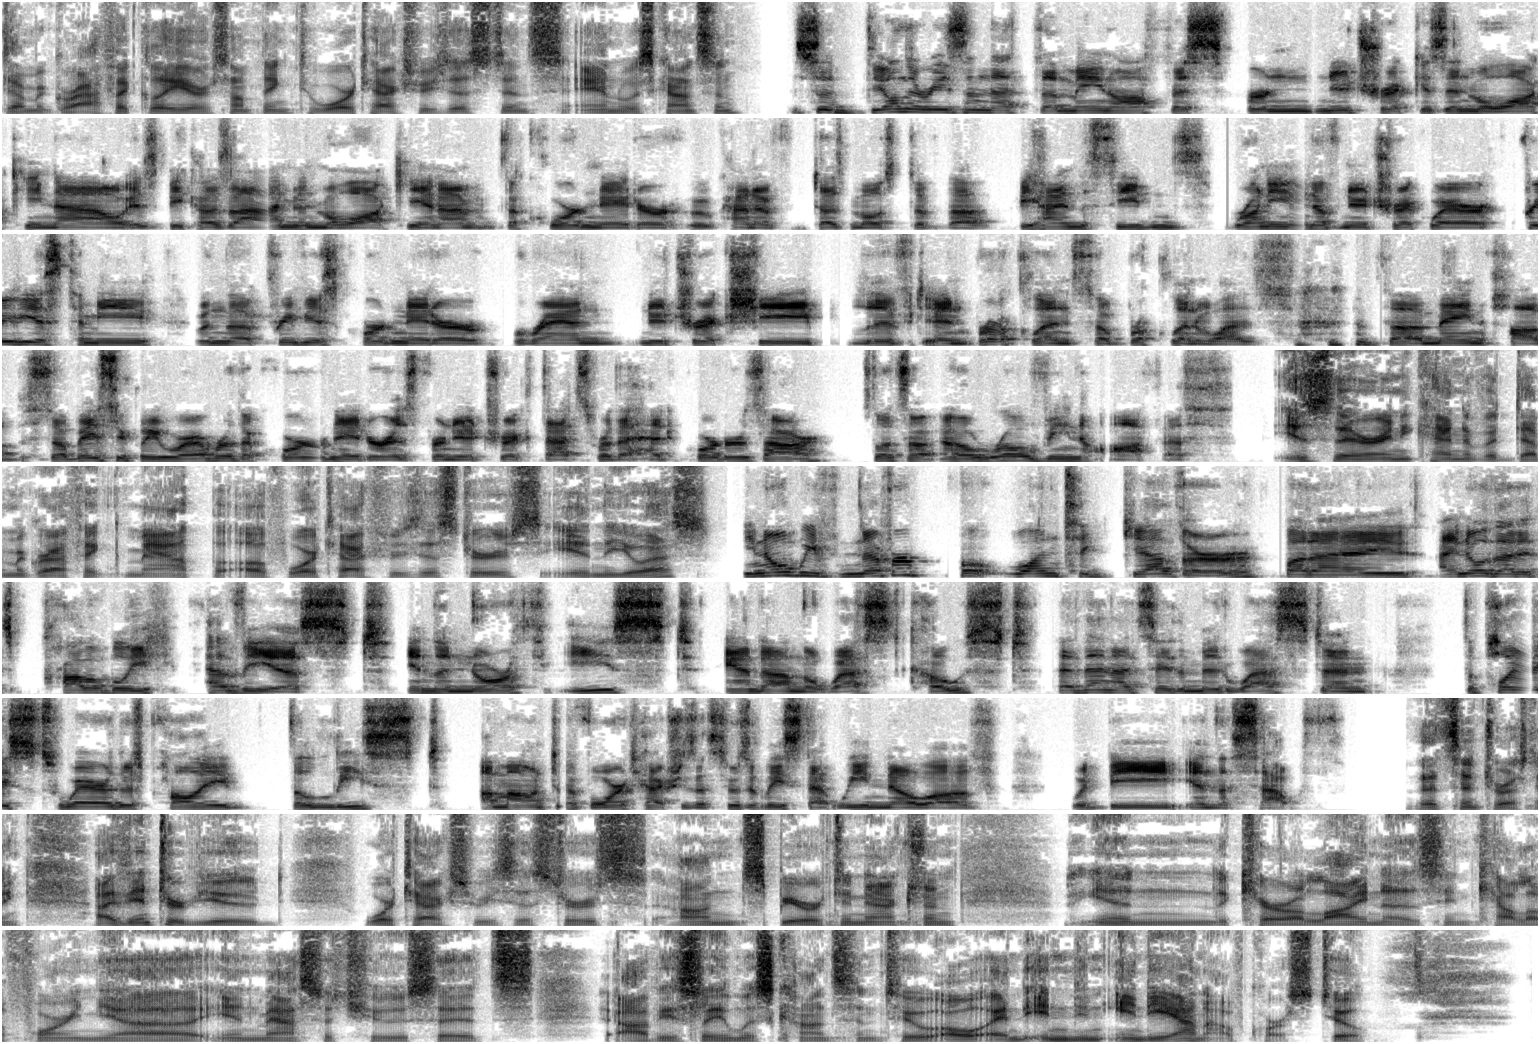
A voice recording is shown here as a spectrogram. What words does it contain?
demographically or something to war tax resistance and Wisconsin? So the only reason that the main office for NUTRIC is in Milwaukee now is because I'm in Milwaukee and I'm the coordinator who kind of does most of the behind the scenes running of NUTRIC. Where previous to me, when the previous coordinator ran NUTRIC, she lived in Brooklyn, so Brooklyn was the main hub. So basically, wherever the coordinator is for NUTRIC, that's where the headquarters are. So it's a, a roving office. Is there any kind of a demographic map of war tax resistors in the U.S.? You know, we've never put one together, but I, I know that it's probably heaviest in the Northeast and on the West Coast. And then I'd say the Midwest and the place where there's probably the least amount of war tax resistors, at least that we know of, would be in the South. That's interesting. I've interviewed war tax resistors on Spirit in Action in the Carolinas, in California, in Massachusetts, obviously in Wisconsin too. Oh, and in, in Indiana, of course, too.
